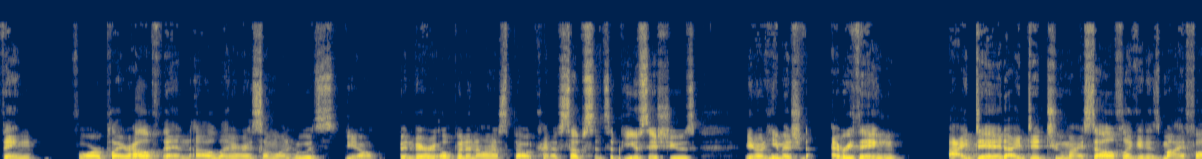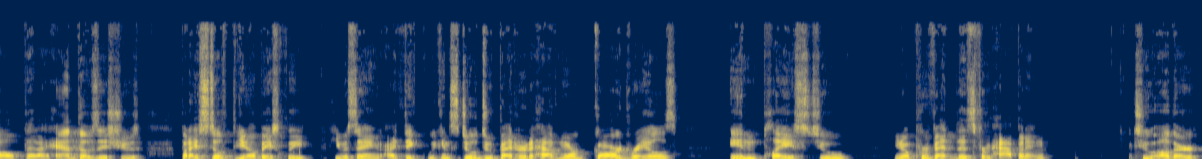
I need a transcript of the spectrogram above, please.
thing for player health. And uh, Lehner is someone who has, you know, been very open and honest about kind of substance abuse issues. You know, and he mentioned everything I did, I did to myself. Like it is my fault that I had those issues, but I still, you know, basically he was saying, I think we can still do better to have more guardrails in place to, you know, prevent this from happening to other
